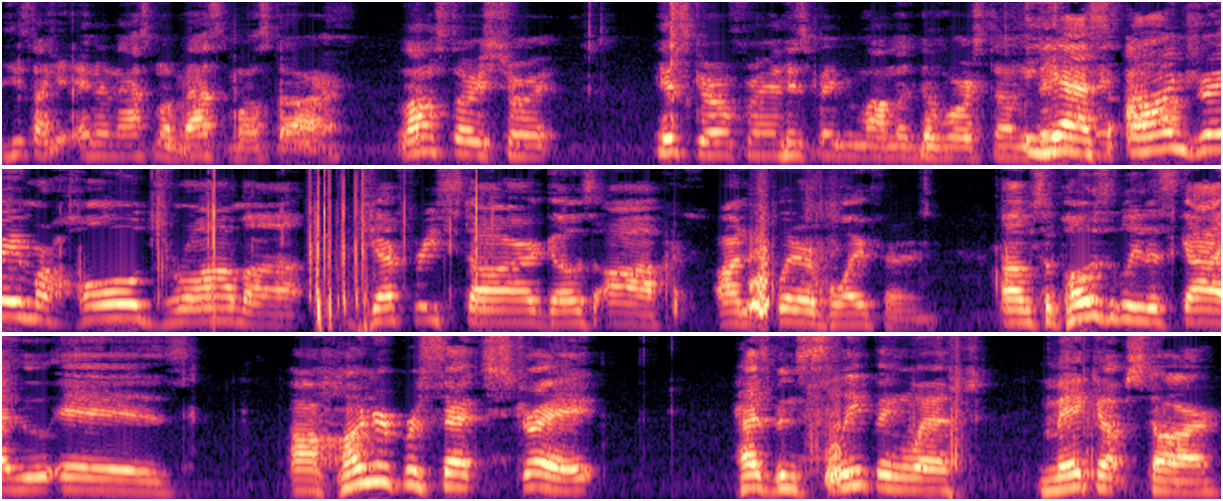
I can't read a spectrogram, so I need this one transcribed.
He's like an international basketball star. Long story short, his girlfriend, his baby mama, divorced him. They- yes, they Andre Marhold drama. Jeffree Star goes off on Twitter boyfriend. Um, supposedly this guy who is hundred percent straight has been sleeping with makeup star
